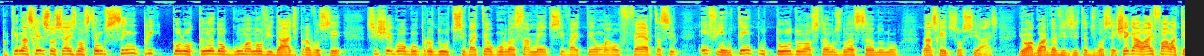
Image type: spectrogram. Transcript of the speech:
Porque nas redes sociais nós estamos sempre colocando alguma novidade para você. Se chegou algum produto, se vai ter algum lançamento, se vai ter uma oferta, se... enfim, o tempo todo nós estamos lançando no- nas redes sociais. Eu aguardo a visita de vocês. Chega lá e fala que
